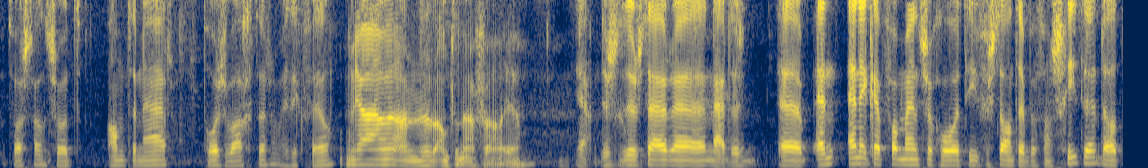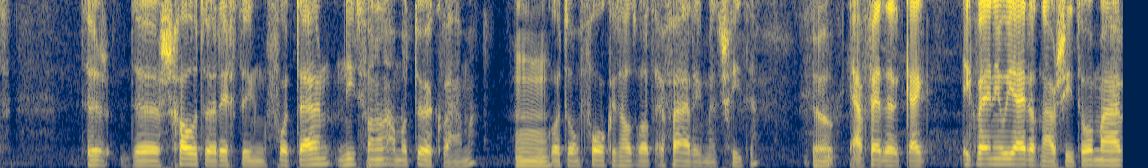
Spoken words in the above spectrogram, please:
wat was dat? Een soort ambtenaar. Boswachter, weet ik veel. Ja, dat ambtenaarval, ja. Ja, dus, dus daar... nou, dus, en, en ik heb van mensen gehoord die verstand hebben van schieten... dat de, de schoten richting Fortuin niet van een amateur kwamen. Mm. Kortom, Volkert had wat ervaring met schieten. Ja. ja, verder, kijk, ik weet niet hoe jij dat nou ziet hoor, maar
